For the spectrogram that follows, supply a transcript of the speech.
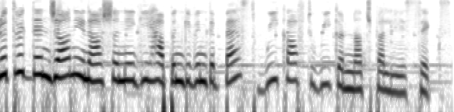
Rithvik Dhanjani and Asha Negi have been giving the best week after week on Nach Baliye 6.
